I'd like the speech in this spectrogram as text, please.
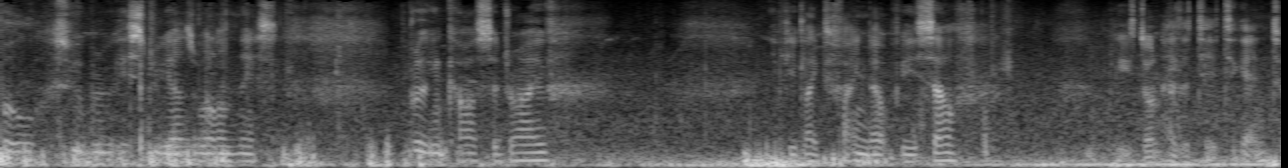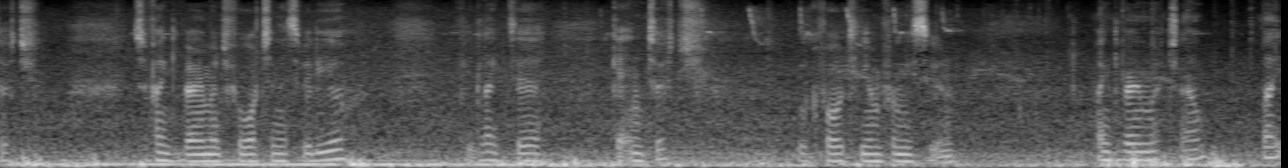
Full Subaru history as well on this. Brilliant cars to drive. If you'd like to find out for yourself, please don't hesitate to get in touch. So thank you very much for watching this video. If you'd like to get in touch, look forward to hearing from you soon. Thank you very much now. Bye.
